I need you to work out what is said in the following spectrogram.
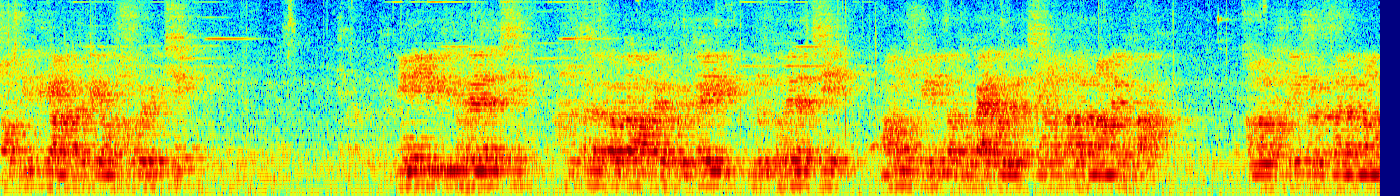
সব থেকে আমাদেরকে ধ্বংস করে দিচ্ছে। দিনে বিকৃত হয়ে যাচ্ছে। আমাদের পরিচয় বিলুপ্ত হয়ে যাচ্ছে। মানুষ বিভিন্ন ধোকায় পড়ে যাচ্ছে। আল্লাহ তালার নামে ধোকা আল্লাহ হাকিফুলের নামে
